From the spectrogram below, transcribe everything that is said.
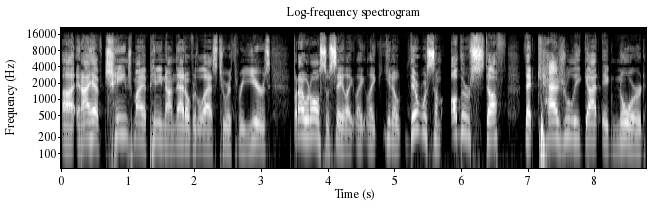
Uh, and I have changed my opinion on that over the last two or three years. But I would also say, like, like, like, you know, there was some other stuff that casually got ignored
